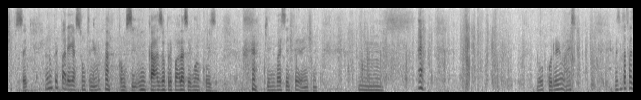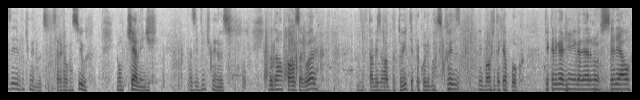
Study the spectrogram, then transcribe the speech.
Tipo, sei. Eu não preparei assunto nenhum, como se em casa eu preparasse alguma coisa. que vai ser diferente, né? Hum, é. Loucura demais. Vou tentar fazer 20 minutos. Será que eu consigo? É um challenge fazer 20 minutos. Vou dar uma pausa agora talvez eu abra o Twitter, procure algumas coisas e volte daqui a pouco. Fica ligadinho aí, galera, no Serial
